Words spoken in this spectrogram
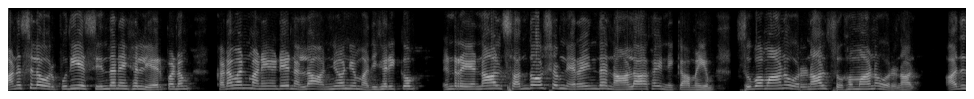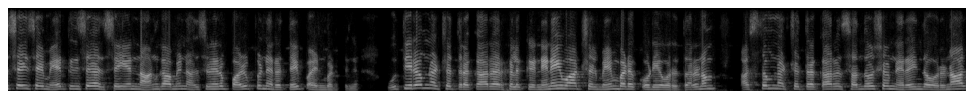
மனசுல ஒரு புதிய சிந்தனைகள் ஏற்படும். கணவன் மனைவிடையே நல்ல அந்யோன்யம் அதிகரிக்கும். இன்றைய நாள் சந்தோஷம் நிறைந்த நாளாக இன்னைக்கு அமையும். சுபமான ஒரு நாள் சுகமான ஒரு நாள். அதிசய மேற்கு திசை அதிசயன் நான்காமின் அதிசய நிறம் பழுப்பு நிறத்தை பயன்படுத்துங்க. உத்திரம் நட்சத்திரக்காரர்களுக்கு நினைவாற்றல் மேம்படக்கூடிய ஒரு தருணம். அஸ்தம் நட்சத்திரக்காரர் சந்தோஷம் நிறைந்த ஒரு நாள்.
